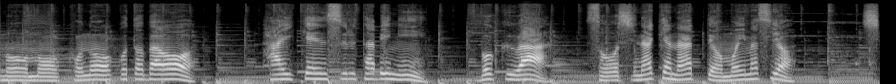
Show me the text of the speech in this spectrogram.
もうもうこのお言葉を拝見するたびに僕はそうしなきゃなって思いますよ。し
